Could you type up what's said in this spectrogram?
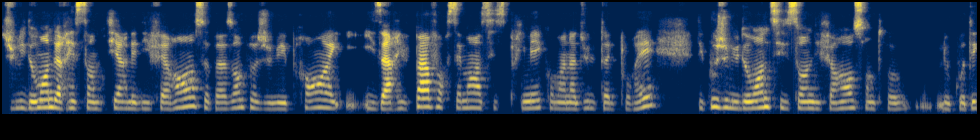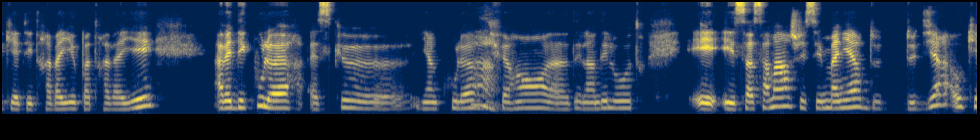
je lui demande de ressentir les différences. Par exemple, je lui prends, ils n'arrivent pas forcément à s'exprimer comme un adulte elle pourrait. Du coup, je lui demande s'ils sont en différence entre le côté qui a été travaillé ou pas travaillé avec des couleurs. Est-ce qu'il euh, y a une couleur ah. différente euh, de l'un de l'autre? Et, et, ça, ça marche. Et c'est une manière de, de, dire, OK,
